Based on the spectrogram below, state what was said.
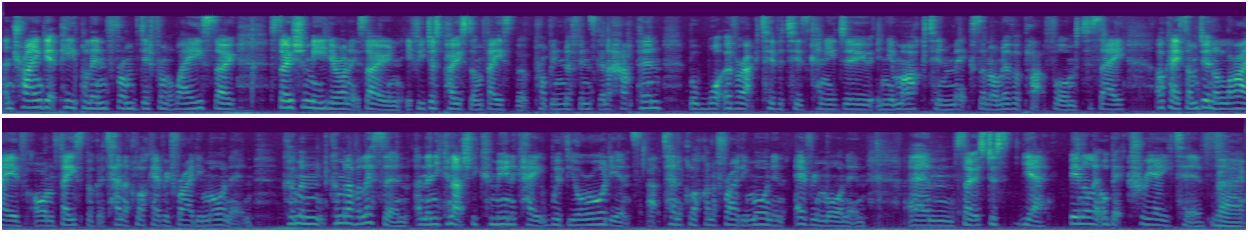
and try and get people in from different ways. So social media on its own, if you just post on Facebook, probably nothing's going to happen. But what other activities can you do in your marketing mix and on other platforms to say, okay, so I'm doing a live on Facebook at 10 o'clock every Friday morning. Come and come and have a listen, and then you can actually communicate with your audience at 10 o'clock on a Friday morning every morning. Um, so it's just yeah, being a little bit creative. Right.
